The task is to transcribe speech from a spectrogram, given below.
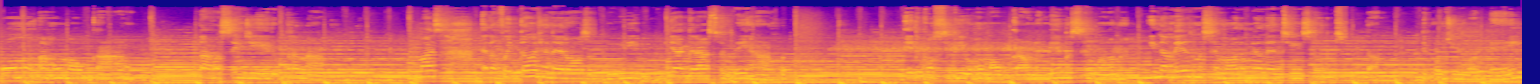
como arrumar o carro. Estava sem dinheiro para nada. Mas ela foi tão generosa comigo que a graça veio rápido. Ele conseguiu arrumar o carro na mesma semana e na mesma semana meu netinho saiu do hospital. Ele continua bem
